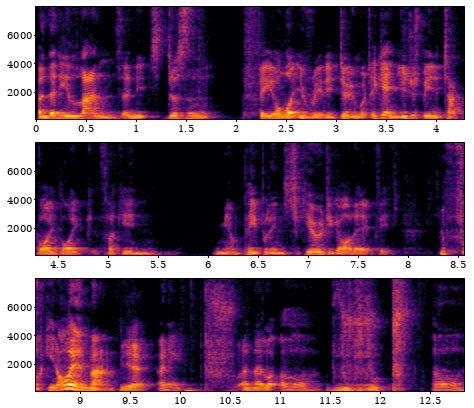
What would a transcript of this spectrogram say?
and then he lands and it doesn't feel like you're really doing much. Again, you're just being attacked by like fucking you know people in security guard outfits. You're fucking Iron Man. Yeah. and he and they're like oh oh.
